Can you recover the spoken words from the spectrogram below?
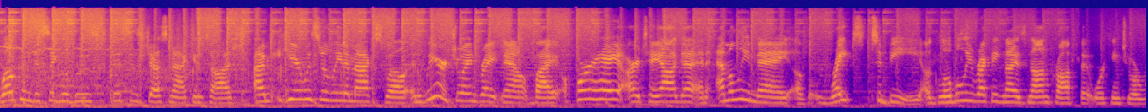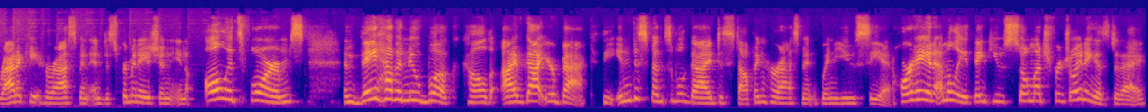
Welcome to Signal Boost. This is Jess McIntosh. I'm here with Zerlina Maxwell, and we are joined right now by Jorge Arteaga and Emily May of Right to Be, a globally recognized nonprofit working to eradicate harassment and discrimination in all its forms. And they have a new book called I've Got Your Back The Indispensable Guide to Stopping Harassment When You See It. Jorge and Emily, thank you so much for joining us today.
